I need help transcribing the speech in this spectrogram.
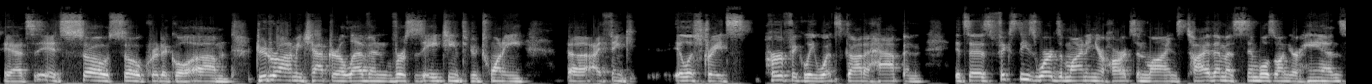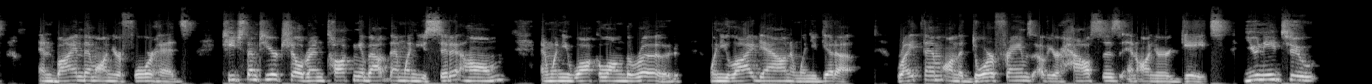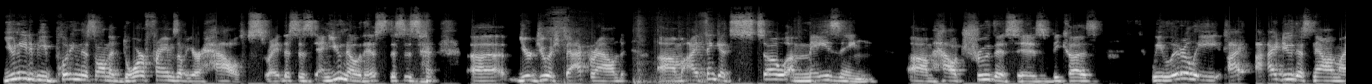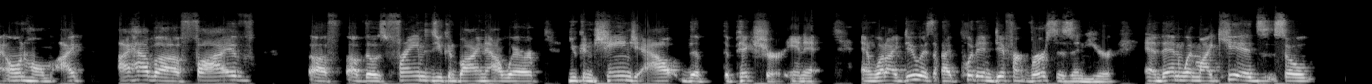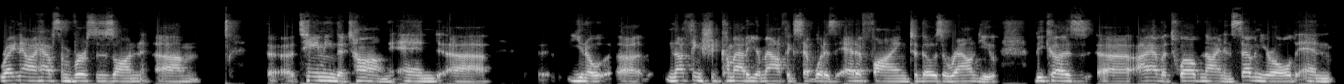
Yeah, it's it's so so critical. Um, Deuteronomy chapter eleven, verses eighteen through twenty, uh, I think illustrates perfectly what's got to happen. It says, "Fix these words of mine in your hearts and minds, tie them as symbols on your hands, and bind them on your foreheads. Teach them to your children, talking about them when you sit at home and when you walk along the road, when you lie down and when you get up." Write them on the door frames of your houses and on your gates. You need to you need to be putting this on the door frames of your house, right? This is, and you know this. This is uh, your Jewish background. Um, I think it's so amazing um, how true this is because we literally. I, I do this now in my own home. I I have a five of, of those frames you can buy now where you can change out the, the picture in it. And what I do is I put in different verses in here. And then when my kids, so right now I have some verses on um, uh, taming the tongue and, uh, you know, uh, nothing should come out of your mouth except what is edifying to those around you. Because uh, I have a 12, 9, and 7 year old, and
